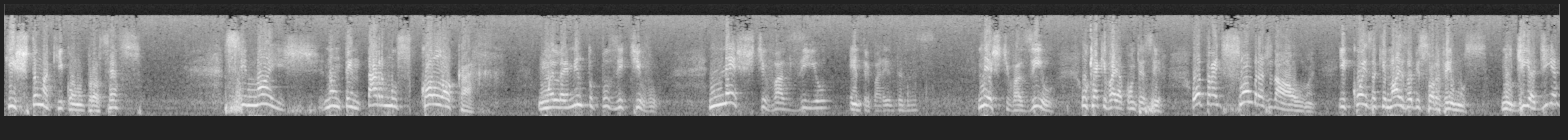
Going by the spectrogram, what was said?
que estão aqui com o processo, se nós não tentarmos colocar um elemento positivo neste vazio, entre parênteses, neste vazio, o que é que vai acontecer? Outras sombras da alma e coisa que nós absorvemos no dia a dia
